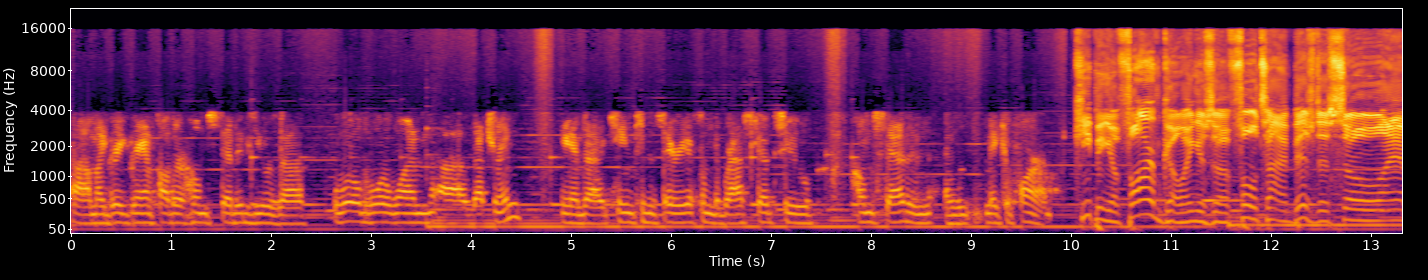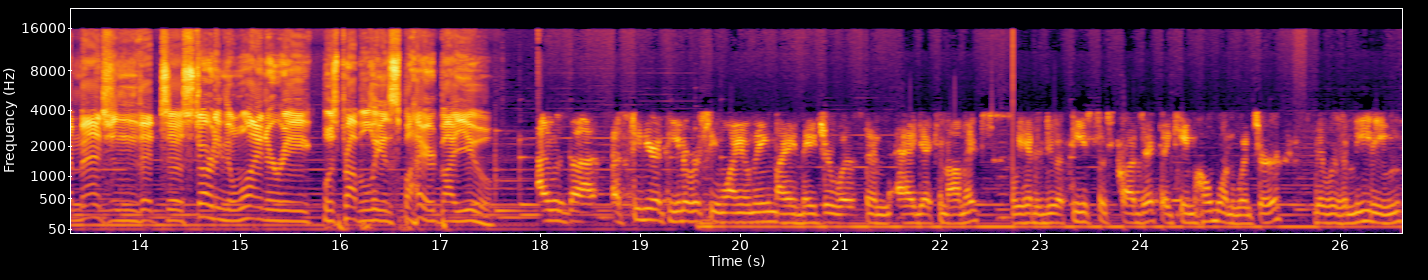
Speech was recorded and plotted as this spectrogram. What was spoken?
Uh, my great grandfather homesteaded. He was a World War One uh, veteran and uh, came to this area from Nebraska to homestead and, and make a farm. Keeping a farm going is a full time business, so I imagine that uh, starting the winery was probably inspired by you. I was uh, a senior at the University of Wyoming. My major was in ag economics. We had to do a thesis project. I came home one winter. There was a meeting.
